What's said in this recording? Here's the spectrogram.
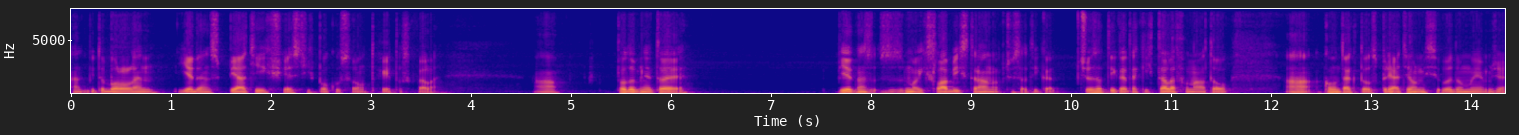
ak by to bolo len jeden z piatich, šiestich pokusov, tak je to skvelé. A podobne to je jedna z mojich slabých stránok, čo sa týka, čo sa týka takých telefonátov a kontaktov s priateľmi si uvedomujem, že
